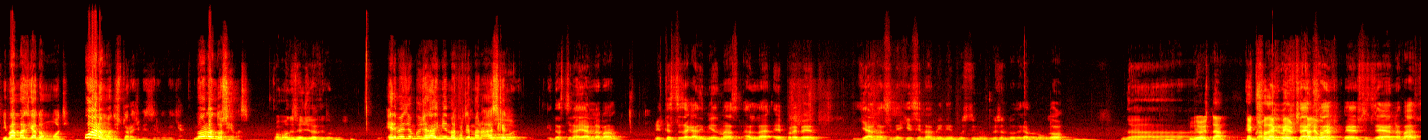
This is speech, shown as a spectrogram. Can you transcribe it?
Είπαμε μας για τον Μότι. Πού είναι ο Μότης τώρα και παίζει ρε κοπήκια. Με όλον το σέβας. Ο μόνος έτσι ήταν δικός μας. Είναι μέσα από τις ακαδημίες μας που ήρθε μάνα άσχετο. Όχι. Ήταν στην Αγιάνναπα, ήρθε στις ακαδημίες μας, αλλά έπρεπε για να συνεχίσει να μείνει που στην Ούγκρισε το 18 να... Πληρώνεις τα έξοδα να εκπαίδευση πληρώσει τα έξοδα λεγόμενα. εκπαίδευσης της Αγιάνναπας,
